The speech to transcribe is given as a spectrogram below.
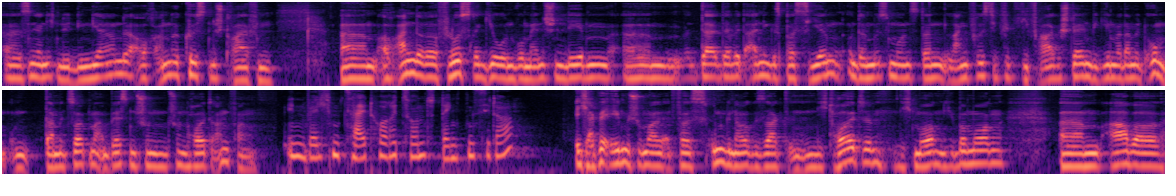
äh, sind ja nicht nur die Niederlande, auch andere Küstenstreifen, ähm, auch andere Flussregionen, wo Menschen leben. Ähm, da, da, wird einiges passieren und da müssen wir uns dann langfristig die Frage stellen, wie gehen wir damit um? Und damit sollte man am besten schon, schon heute anfangen. In welchem Zeithorizont denken Sie da? Ich habe ja eben schon mal etwas ungenau gesagt, nicht heute, nicht morgen, nicht übermorgen, ähm, aber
